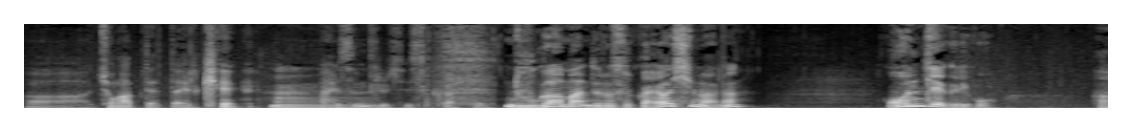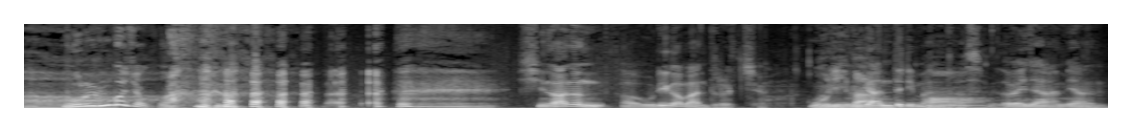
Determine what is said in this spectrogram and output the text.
어, 종합됐다 이렇게 음. 말씀드릴 수 있을 것 같아요. 누가 만들었을까요? 신화는 언제 그리고 아... 모르는 거죠. 신화는 어, 우리가 만들었죠. 우리 인간들이 만들었습니다. 어. 왜냐하면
